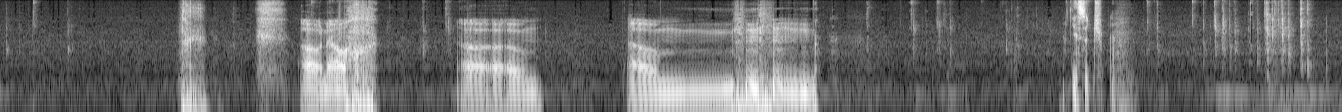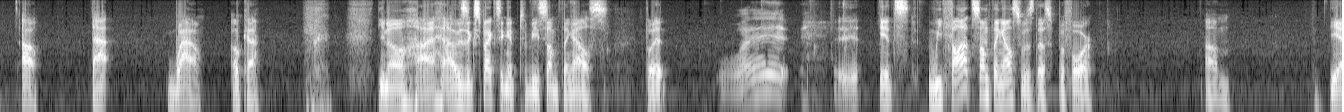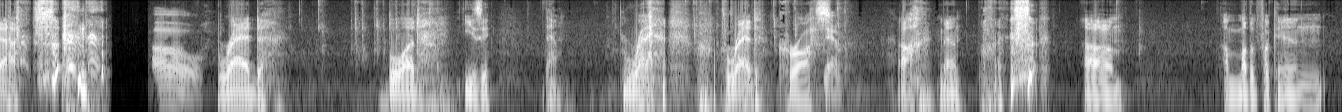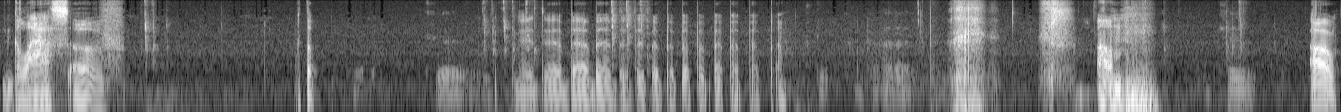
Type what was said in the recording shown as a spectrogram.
oh no. um. Um. Is it? true? oh, that. Wow. Okay. You know, I I was expecting it to be something else, but What? it, it's we thought something else was this before. Um. Yeah. Oh. Red. Blood. Easy. Damn. Red. Red cross. Damn. Ah, man. um, a motherfucking glass of what the. Um. Oh.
